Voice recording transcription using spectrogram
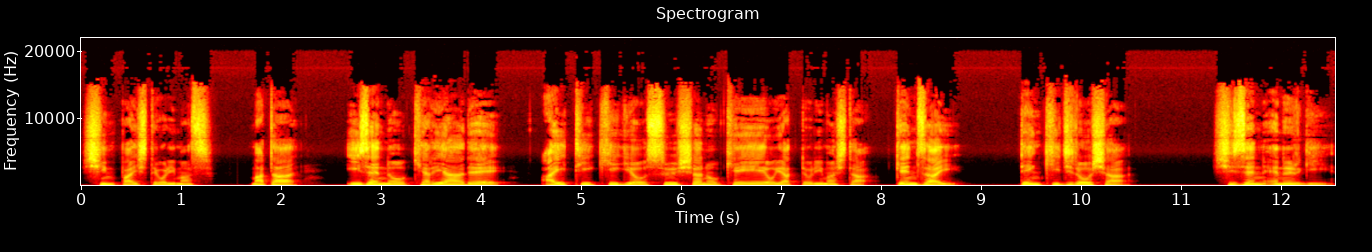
心配しております。また、以前のキャリアで IT 企業数社の経営をやっておりました。現在、電気自動車、自然エネルギー、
